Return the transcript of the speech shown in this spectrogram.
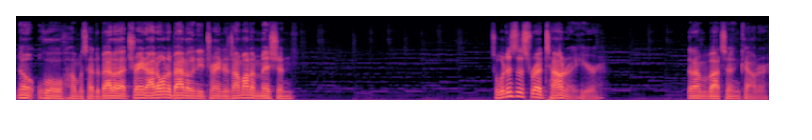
No, whoa, I almost had to battle that trainer. I don't want to battle any trainers. I'm on a mission. So what is this red town right here that I'm about to encounter?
